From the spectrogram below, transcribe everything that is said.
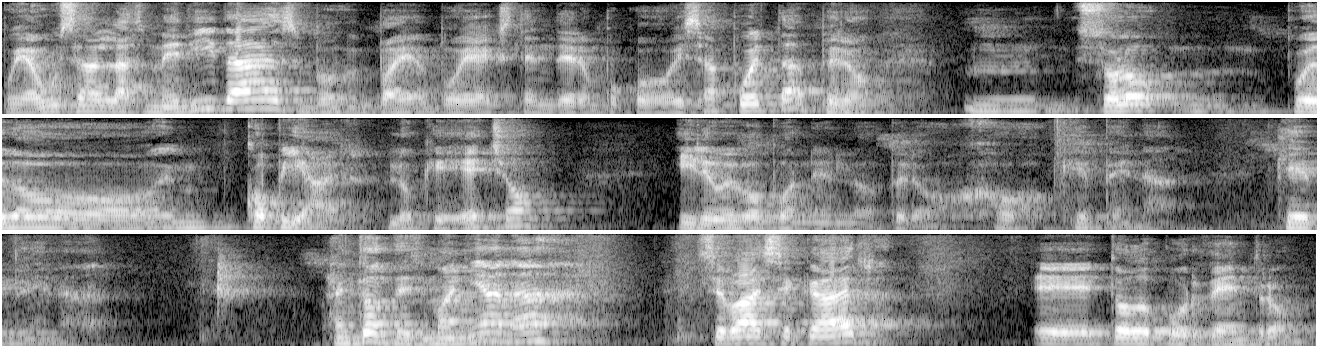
Voy a usar las medidas, voy a extender un poco esa puerta, pero solo puedo copiar lo que he hecho y luego ponerlo, pero qué pena, qué pena. Entonces mañana se va a secar eh, todo por dentro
